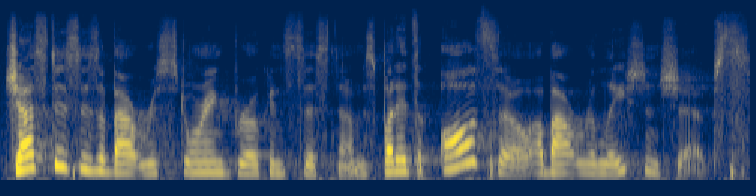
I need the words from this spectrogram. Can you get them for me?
Justice is about restoring broken systems, but it's also about relationships.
